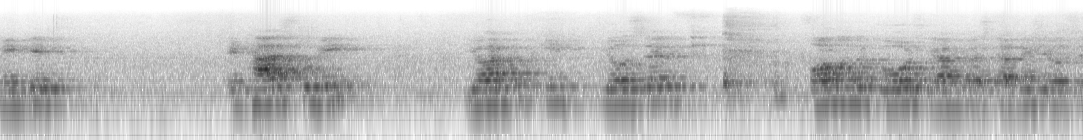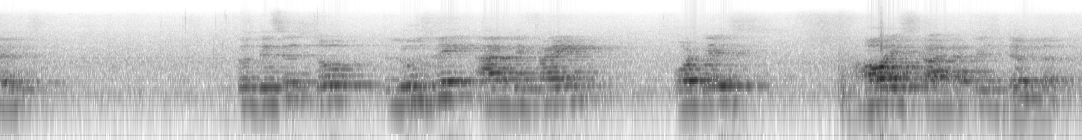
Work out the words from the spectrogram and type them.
make it, it has to be, you have to keep yourself firm on the course, you have to establish yourself. So this is so loosely I have defined what is, how a startup is developed.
